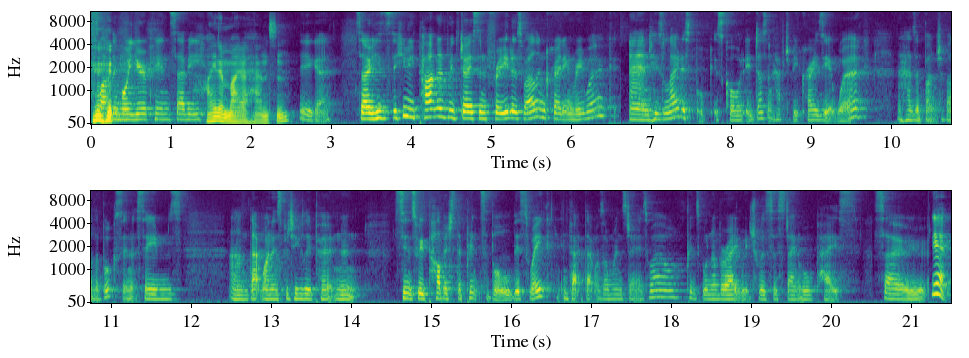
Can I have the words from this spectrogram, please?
slightly more European savvy Heine Meyer Hansen. There you go. So he's, he partnered with Jason Fried as well in creating Rework, and his latest book is called It Doesn't Have to Be Crazy at Work. It has a bunch of other books, and it seems um, that one is particularly pertinent since we published the principle this week. In fact, that was on Wednesday as well, principle number eight, which was sustainable pace. So, yeah,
